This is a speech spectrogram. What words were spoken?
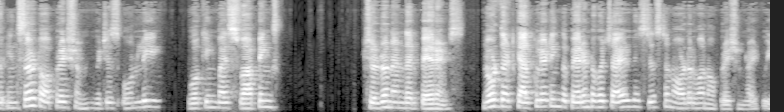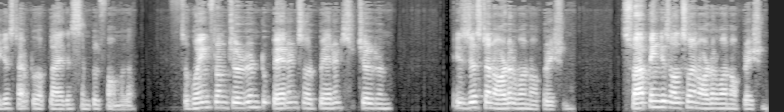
the insert operation, which is only working by swapping children and their parents, note that calculating the parent of a child is just an order 1 operation, right? We just have to apply this simple formula. So going from children to parents or parents to children is just an order one operation. Swapping is also an order one operation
